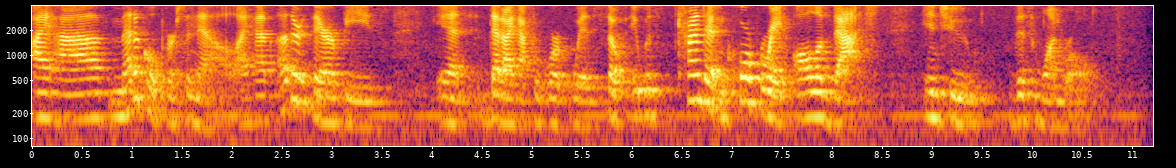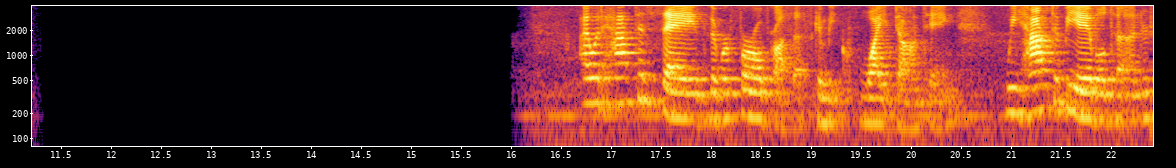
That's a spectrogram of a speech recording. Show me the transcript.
I have medical personnel, I have other therapies in, that I have to work with. So it was kind of incorporate all of that into this one role. I would have to say the referral process can be quite daunting. We have to be able to under,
